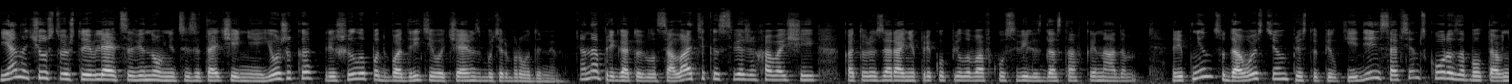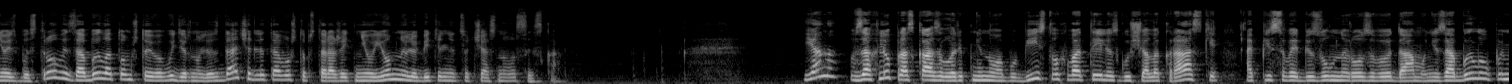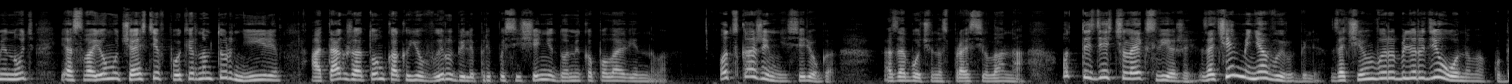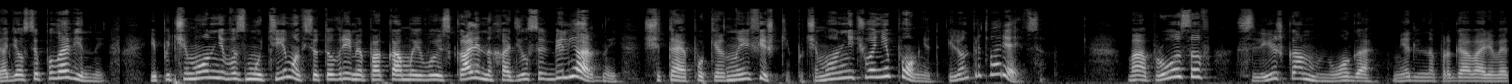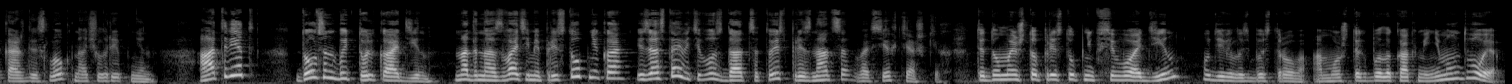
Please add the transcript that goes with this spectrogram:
Яна, чувствуя, что является виновницей заточения ежика, решила подбодрить его чаем с бутербродами. Она приготовила салатик из свежих овощей, который заранее прикупила во вкус Вилли с доставкой на дом. Репнин с удовольствием приступил к еде и совсем скоро за болтовней с Быстровой забыл о том, что его выдернули с дачи для того, чтобы сторожить неуемную любительницу частного сыска. Яна взахлеб рассказывала Репнину об убийствах в отеле, сгущала краски, описывая безумную розовую даму, не забыла упомянуть и о своем участии в покерном турнире, а также о том, как ее вырубили при посещении домика половинного. «Вот скажи мне, Серега, — озабоченно спросила она. «Вот ты здесь человек свежий. Зачем меня вырубили? Зачем вырубили Родионова? Куда делся половинный? И почему он невозмутимо все то время, пока мы его искали, находился в бильярдной, считая покерные фишки? Почему он ничего не помнит? Или он притворяется?» «Вопросов слишком много», — медленно проговаривая каждый слог, начал Репнин. А ответ должен быть только один. Надо назвать имя преступника и заставить его сдаться, то есть признаться во всех тяжких. «Ты думаешь, что преступник всего один?» – удивилась Быстрова. «А может, их было как минимум двое?»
